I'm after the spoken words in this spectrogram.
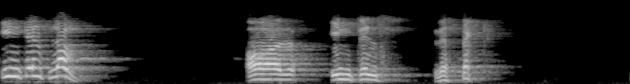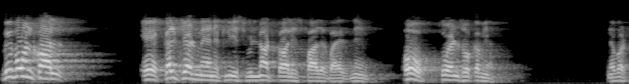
intense love or intense respect. We won't call a cultured man at least will not call his father by his name. Oh, so and so, come here. Never.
